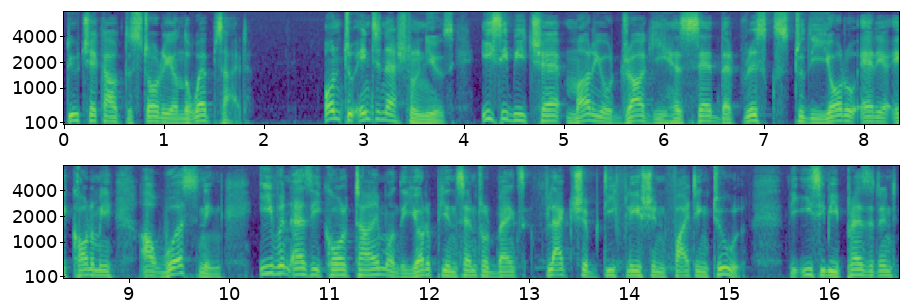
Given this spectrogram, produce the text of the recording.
do check out the story on the website. On to international news. ECB Chair Mario Draghi has said that risks to the euro area economy are worsening, even as he called time on the European Central Bank's flagship deflation fighting tool. The ECB president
